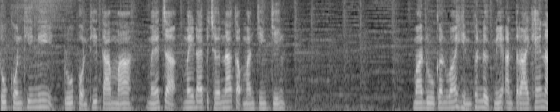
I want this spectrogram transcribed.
ทุกคนที่นี่รู้ผลที่ตามมา แม้จะไม่ได้ไปเชิญหน้ากับมันจริง ๆมาดูกันว่าหินผนึกนี้อันตรายแค่ไหน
